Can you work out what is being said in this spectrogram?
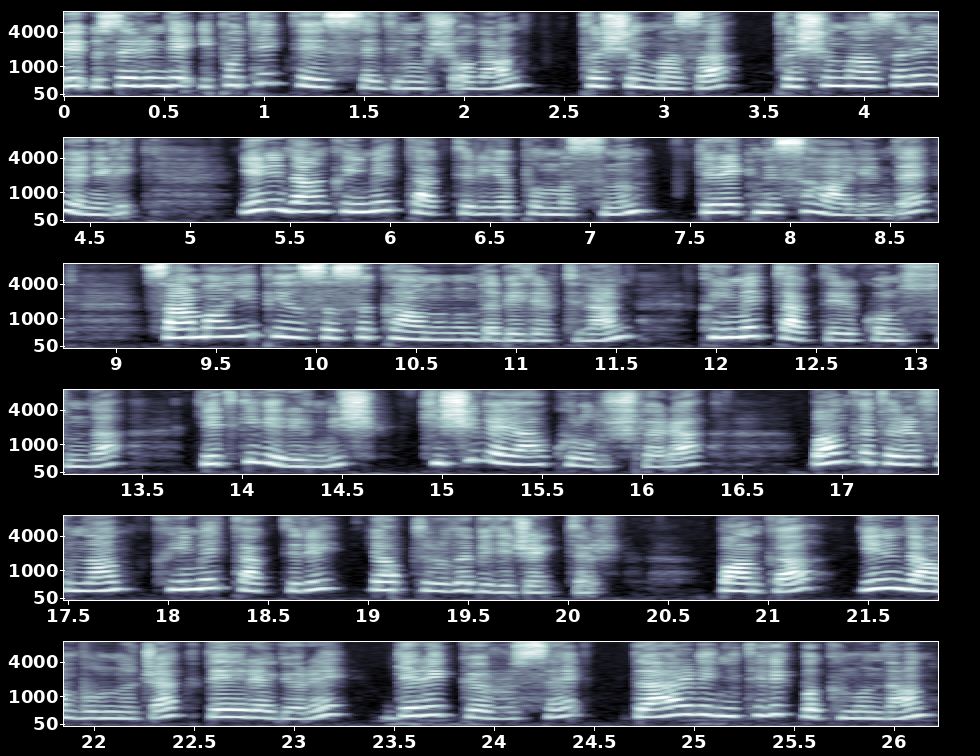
ve üzerinde ipotek tesis edilmiş olan taşınmaza, taşınmazlara yönelik yeniden kıymet takdiri yapılmasının gerekmesi halinde Sermaye Piyasası Kanunu'nda belirtilen kıymet takdiri konusunda yetki verilmiş kişi veya kuruluşlara banka tarafından kıymet takdiri yaptırılabilecektir. Banka yeniden bulunacak değere göre gerek görürse değer ve nitelik bakımından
